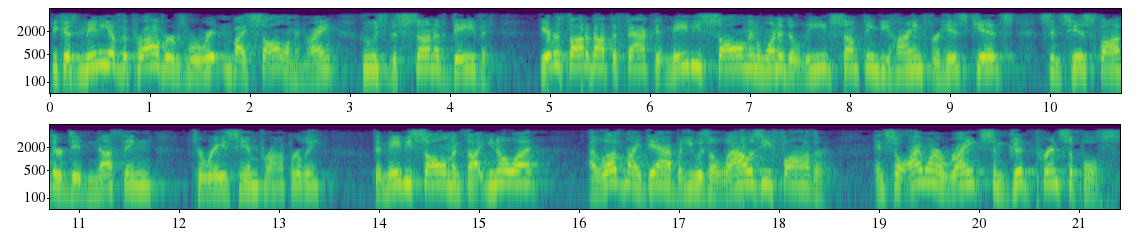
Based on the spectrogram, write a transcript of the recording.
because many of the Proverbs were written by Solomon, right? Who is the son of David. Have you ever thought about the fact that maybe Solomon wanted to leave something behind for his kids since his father did nothing to raise him properly? That maybe Solomon thought, you know what? I love my dad, but he was a lousy father. And so I want to write some good principles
